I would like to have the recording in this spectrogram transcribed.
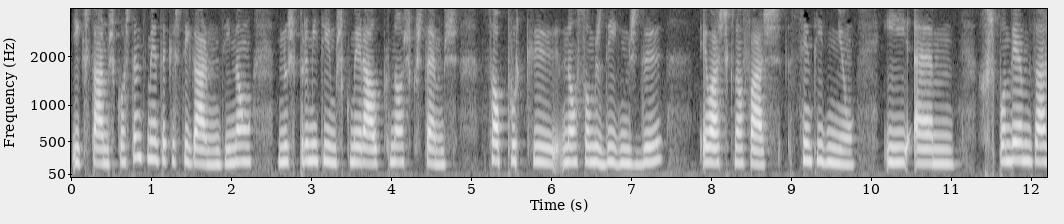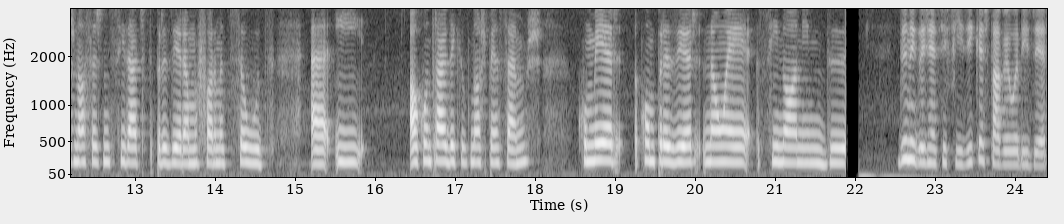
e que estarmos constantemente a castigar-nos e não nos permitirmos comer algo que nós gostamos só porque não somos dignos de, eu acho que não faz sentido nenhum. E um, respondermos às nossas necessidades de prazer é uma forma de saúde uh, e, ao contrário daquilo que nós pensamos, comer com prazer não é sinónimo de. De negligência física, estava eu a dizer.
